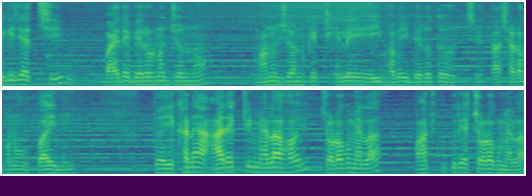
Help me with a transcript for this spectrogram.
এগিয়ে যাচ্ছি বাইরে বেরোনোর জন্য। মানুষজনকে ঠেলে এইভাবেই বেরোতে হচ্ছে, তাছাড়া কোনো উপায় নেই। তো এখানে আর একটি মেলা হয়, চড়ক মেলা, পাঁচ পুকুরিয়া চড়ক মেলা।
